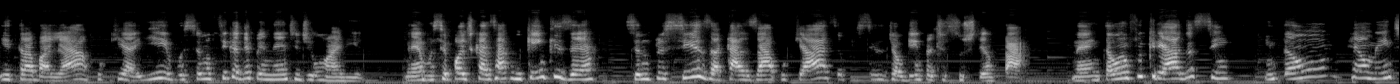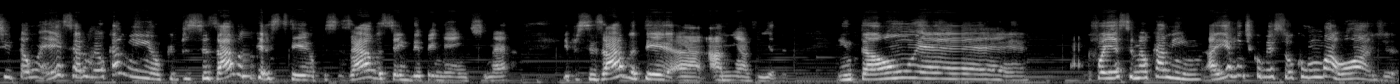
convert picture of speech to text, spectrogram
e trabalhar, porque aí você não fica dependente de um marido, né? Você pode casar com quem quiser. Você não precisa casar porque ah, você precisa de alguém para te sustentar, né? Então eu fui criada assim. Então, realmente, então esse era o meu caminho. Eu precisava crescer, eu precisava ser independente, né? E precisava ter a, a minha vida. Então, é, foi esse meu caminho. Aí a gente começou com uma loja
